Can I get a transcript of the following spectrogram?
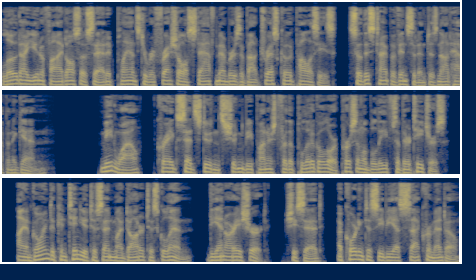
Lodi Unified also said it plans to refresh all staff members about dress code policies, so this type of incident does not happen again. Meanwhile, Craig said students shouldn't be punished for the political or personal beliefs of their teachers. I am going to continue to send my daughter to school in the NRA shirt, she said, according to CBS Sacramento.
